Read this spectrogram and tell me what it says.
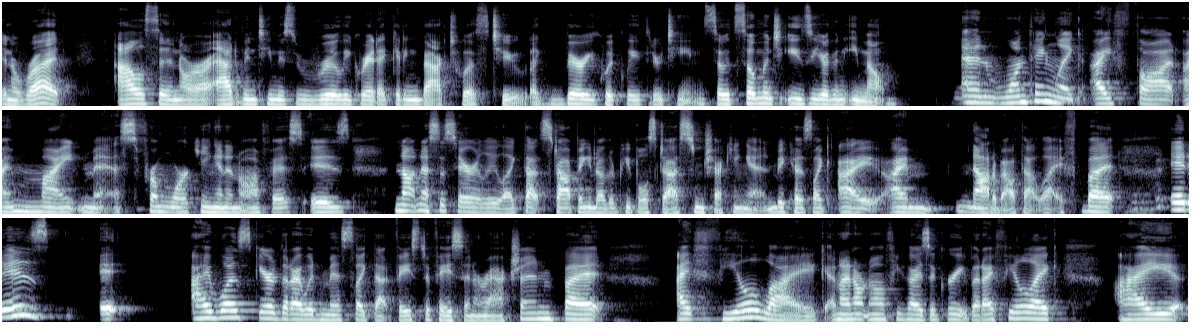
in a rut, Allison or our admin team is really great at getting back to us too, like very quickly through Teams. So it's so much easier than email. And one thing like I thought I might miss from working in an office is not necessarily like that stopping at other people's desks and checking in because like I I'm not about that life. But it is it I was scared that I would miss like that face-to-face interaction, but I feel like and I don't know if you guys agree, but I feel like I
